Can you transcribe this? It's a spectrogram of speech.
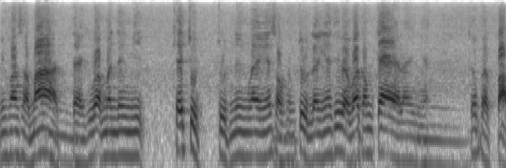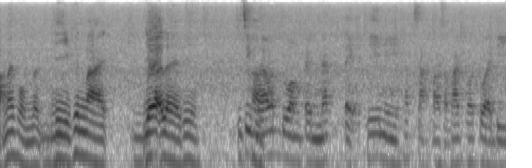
มีความสามารถ แต่คือว่ามันยังมีค่จุดจุดหนึ่งอะไรเงี้ยสองสามจุดอะไรเงี้ยที่แบบว่าต้องแก้อะไรเงี้ย อืม ก็แบบปรับให้ผมแบบดีขึ้นมาเยอะเลยพี่ จริงครับๆแล้วดวงเป็นนักเตะที่มีทักษะความสามารถเฉพาะตัวดี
